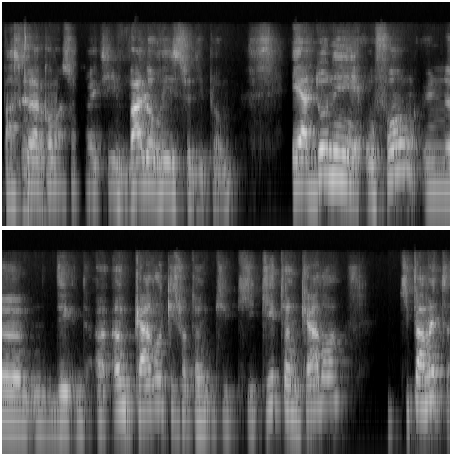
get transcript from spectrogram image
parce que la convention collective valorise ce diplôme et a donné, au fond, une, un cadre qui, soit qui, qui, est un cadre qui permette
